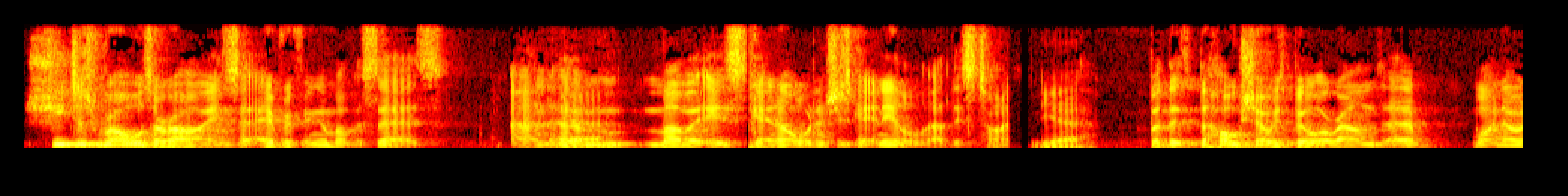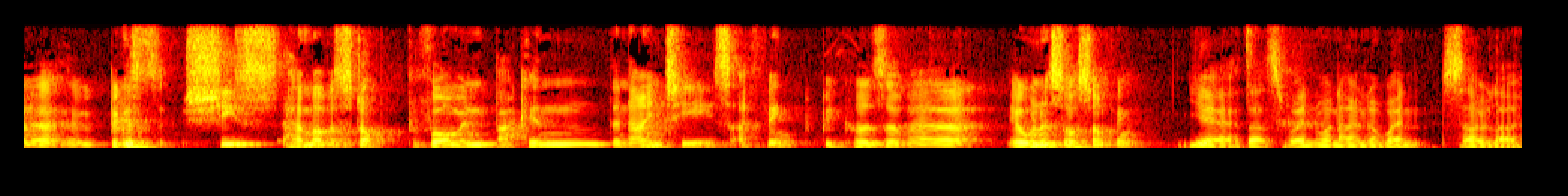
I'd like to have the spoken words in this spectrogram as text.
She just rolls her eyes at everything her mother says, and her Yeah. m- mother is getting old and she's getting ill at this time. Yeah. But the, the whole show is built around um, Wynonna, who because she's her mother stopped performing back in the nineties, I think, because of her illness or something. Yeah, that's when Wynonna went solo.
